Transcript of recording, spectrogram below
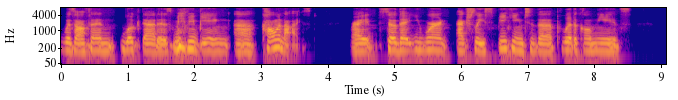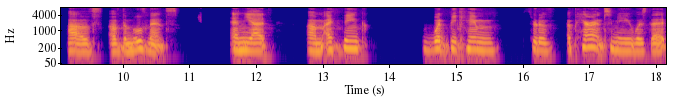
was often looked at as maybe being uh, colonized, right? So that you weren't actually speaking to the political needs of of the movements, and yet um, I think what became sort of apparent to me was that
